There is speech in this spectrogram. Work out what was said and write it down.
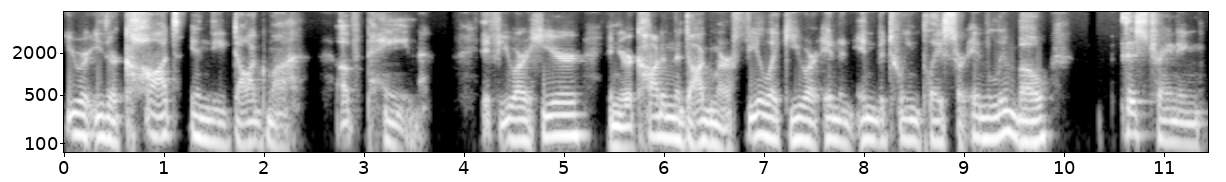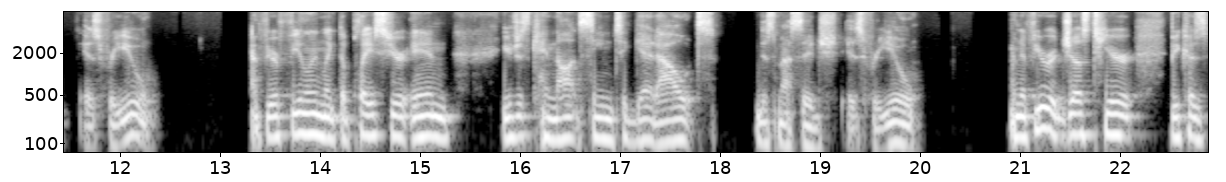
you are either caught in the dogma of pain. If you are here and you're caught in the dogma or feel like you are in an in between place or in limbo, this training is for you. If you're feeling like the place you're in, you just cannot seem to get out, this message is for you. And if you're just here because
